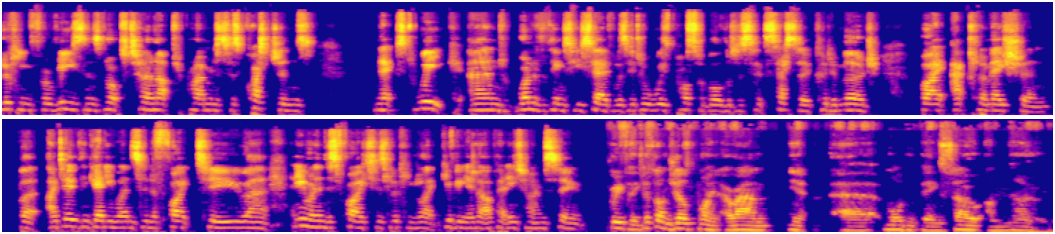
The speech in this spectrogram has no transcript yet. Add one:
looking for reasons not to turn up to Prime Minister's questions next week. And one of the things he said was it always possible that a successor could emerge by acclamation but I don't think anyone's in a fight to uh, anyone in this fight is looking like giving it up anytime soon. Briefly, just on Jill's point around you know, uh, Mordaunt being so unknown,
